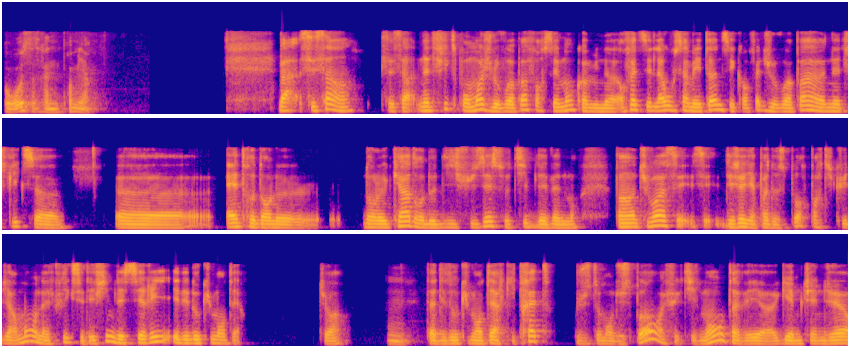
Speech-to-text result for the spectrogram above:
Pour eux, ça serait une première. Bah, c'est ça, hein. c'est ça. Netflix, pour moi, je le vois pas forcément comme une. En fait, c'est là où ça m'étonne, c'est qu'en fait, je vois pas euh, Netflix euh, euh, être dans le dans le cadre de diffuser ce type d'événement. Enfin, tu vois, c'est déjà il n'y a pas de sport particulièrement. Netflix, c'est des films, des séries et des documentaires. Tu vois, tu as des documentaires qui traitent justement du sport, effectivement. Tu avais Game Changer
